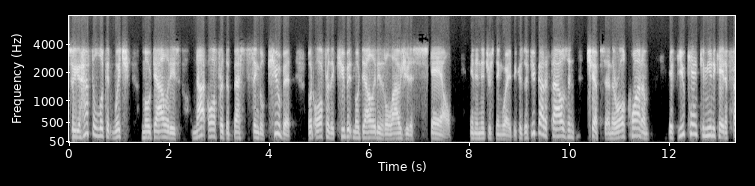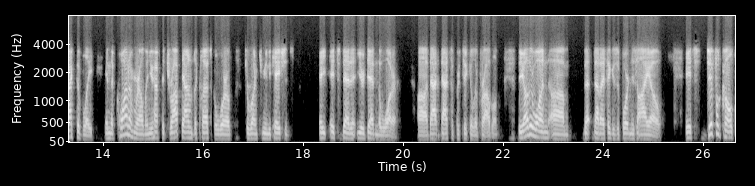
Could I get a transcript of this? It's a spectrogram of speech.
So you have to look at which modalities not offer the best single qubit, but offer the qubit modality that allows you to scale in an interesting way. Because if you've got a thousand chips and they're all quantum, if you can't communicate effectively in the quantum realm and you have to drop down to the classical world to run communications, it, it's dead. You're dead in the water. Uh, that that's a particular problem. The other one um, that that I think is important is I/O. It's difficult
